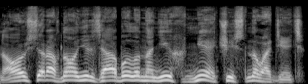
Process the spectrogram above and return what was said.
но все равно нельзя было на них нечисть наводить.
